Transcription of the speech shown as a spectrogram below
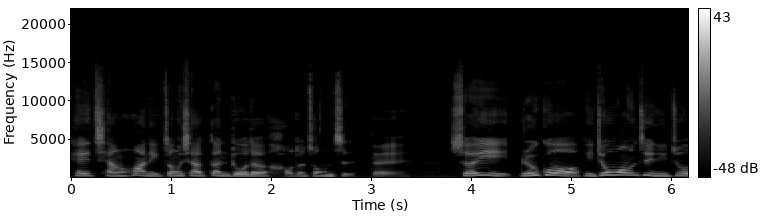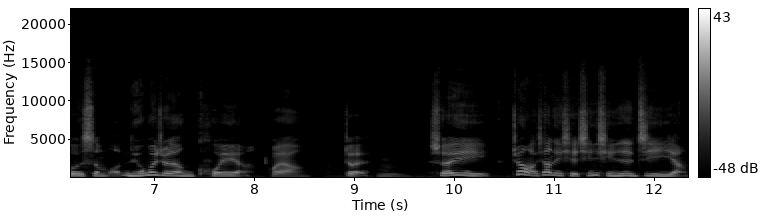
可以强化你种下更多的好的种子。对。所以，如果你就忘记你做了什么，你会不会觉得很亏啊？会啊，对，嗯，所以就好像你写心情日记一样，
